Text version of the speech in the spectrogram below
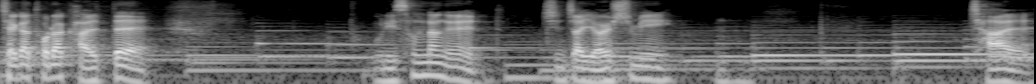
제가 돌아갈 때 우리 성당은 진짜 열심히 음, 잘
